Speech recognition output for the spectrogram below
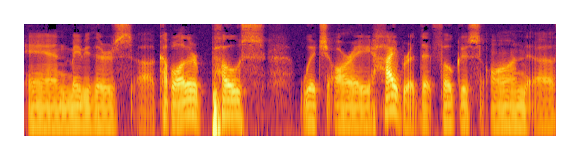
And maybe there's a couple other posts which are a hybrid that focus on uh,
